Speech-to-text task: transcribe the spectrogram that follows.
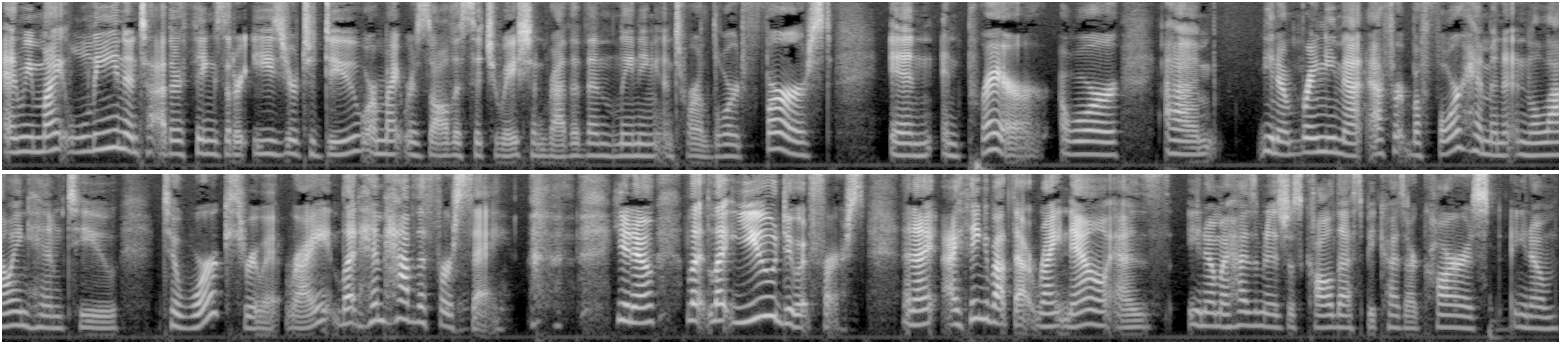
And we might lean into other things that are easier to do or might resolve the situation rather than leaning into our Lord first in, in prayer or, um, you know bringing that effort before him and, and, allowing him to to work through it right let him have the first say you know let let you do it first and i i think about that right now as you know my husband has just called us because our car is you know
